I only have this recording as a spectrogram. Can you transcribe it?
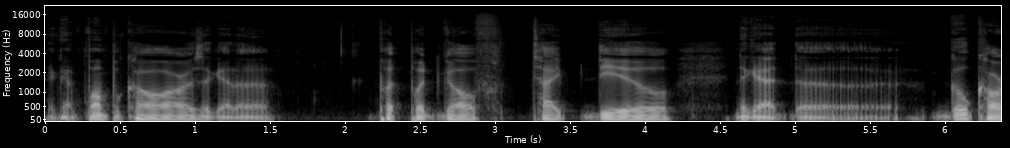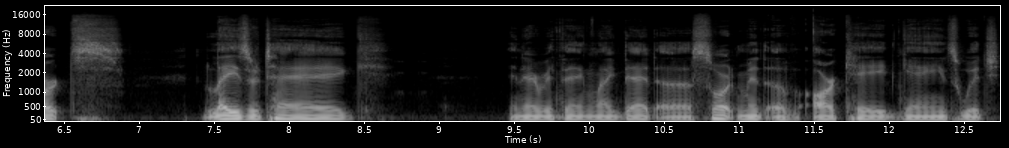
They got bumper cars. They got a putt putt golf type deal. They got uh, go karts, laser tag, and everything like that. Uh, assortment of arcade games, which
